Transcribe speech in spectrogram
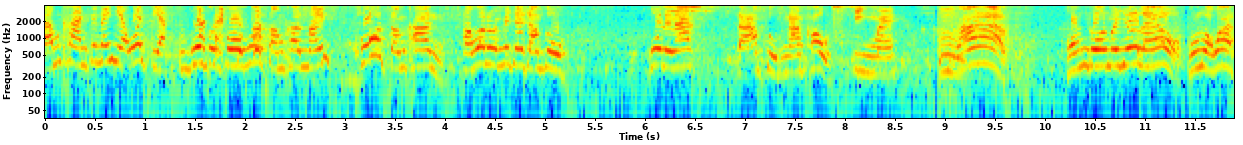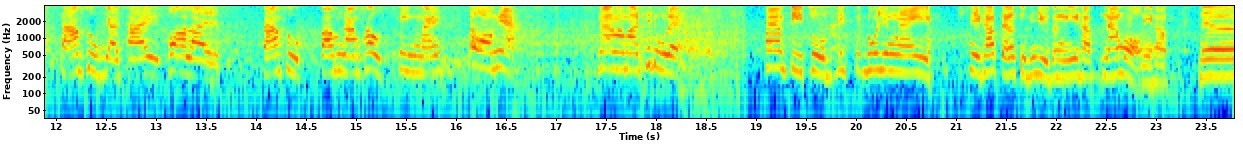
สำคัญใช่ไหมเฮียโอ้ยเปียกพูดตรงๆว่าสำคัญไหมโคตรสำคัญ ถามว่าทำไมไม่ใช้สามสูบพูดเลยนะสามสูบน้ำเข้าจริงไหมอ่าผมโดนมาเยอะแล้ว ผมบอกว่าสามสูบอย่าใช้ เพราะอะไรสามสูบปั๊มน้ำเข้าจริงไหมถ้าออกเนี่ยหน้ามามาที่ดูเลยแฟมสี่สูบนี่ดูยังไง นี่ครับ แต่ละสูบมันอยู่ทางนี้ครับน้ำออกนี่ครับหนึ่ง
